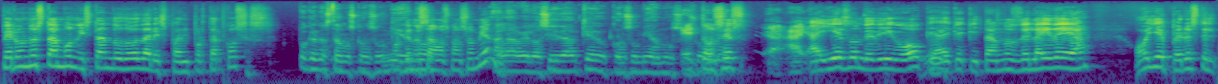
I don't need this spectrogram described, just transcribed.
Pero no estamos necesitando dólares para importar cosas. Porque no estamos consumiendo. Porque no estamos consumiendo. A la velocidad que consumíamos. Entonces, ahí es donde digo que hay que quitarnos de la idea, oye, pero este,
